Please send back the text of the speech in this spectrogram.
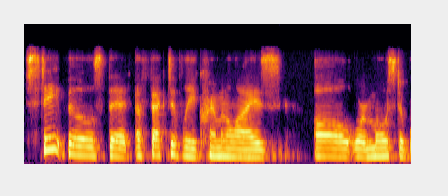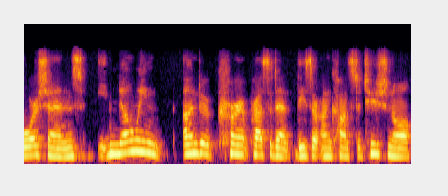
state bills that effectively criminalize all or most abortions, knowing under current precedent, these are unconstitutional,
